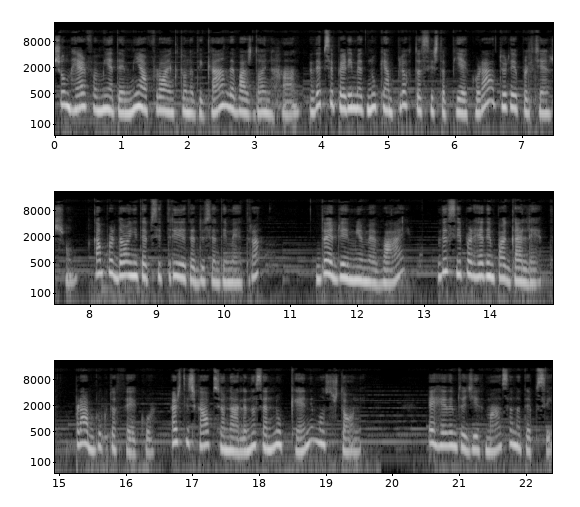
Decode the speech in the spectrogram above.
Shumë herë fëmijët e mi afrohen këtu në tigan dhe vazhdojnë hanë. Dhe pse perimet nuk janë plotësisht të pjekura, atyre i pëlqejnë shumë. Kam përdorur një tepsi 32 cm. Do e lyejmë mirë me vaj dhe sipër hedhim pak galetë, pra bukë të thekur. Është diçka opsionale, nëse nuk keni, mos shtoni. E hedhim të gjithë masën në tepsi.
